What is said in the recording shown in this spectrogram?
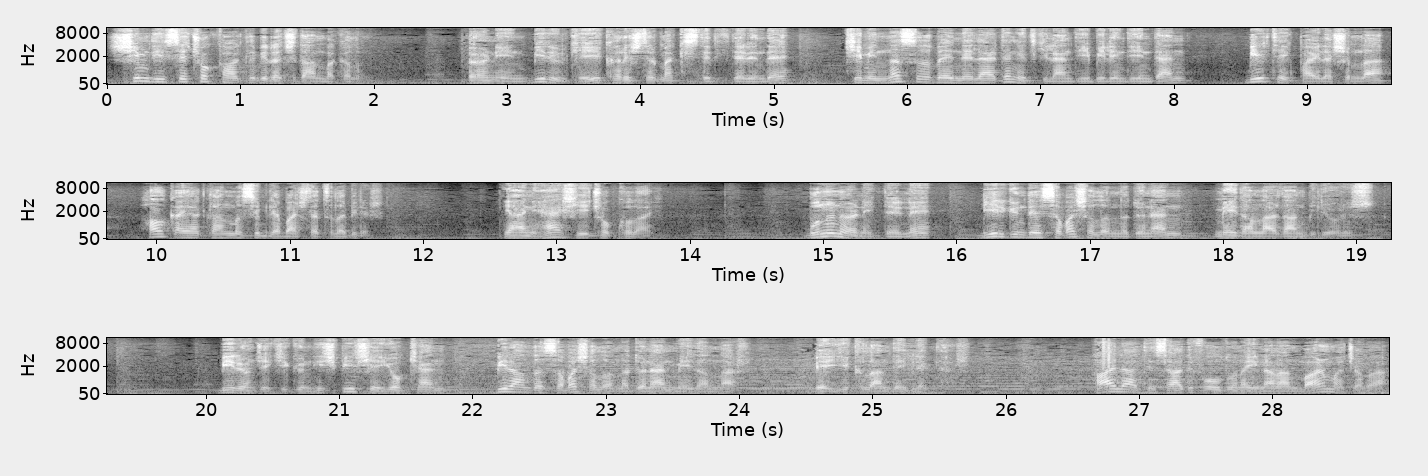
Şimdi ise çok farklı bir açıdan bakalım. Örneğin bir ülkeyi karıştırmak istediklerinde kimin nasıl ve nelerden etkilendiği bilindiğinden bir tek paylaşımla halk ayaklanması bile başlatılabilir. Yani her şey çok kolay. Bunun örneklerini bir günde savaş alanına dönen meydanlardan biliyoruz. Bir önceki gün hiçbir şey yokken bir anda savaş alanına dönen meydanlar ve yıkılan devletler. Hala tesadüf olduğuna inanan var mı acaba?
